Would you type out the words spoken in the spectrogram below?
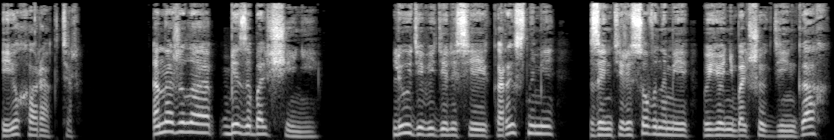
ее характер. Она жила без обольщений. Люди виделись ей корыстными, заинтересованными в ее небольших деньгах,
